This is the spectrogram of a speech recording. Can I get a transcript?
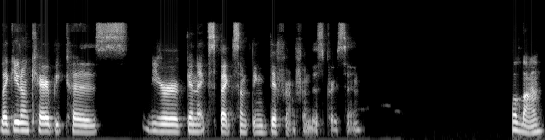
like you don't care because you're gonna expect something different from this person. Hold on.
